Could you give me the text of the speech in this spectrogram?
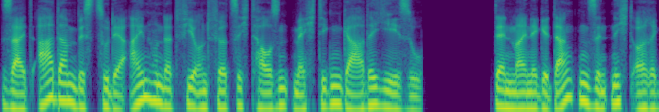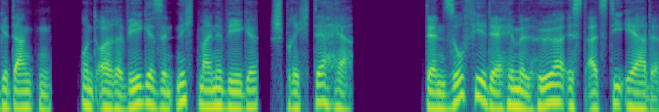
seit Adam bis zu der 144.000 mächtigen Garde Jesu. Denn meine Gedanken sind nicht eure Gedanken, und eure Wege sind nicht meine Wege, spricht der Herr. Denn so viel der Himmel höher ist als die Erde,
